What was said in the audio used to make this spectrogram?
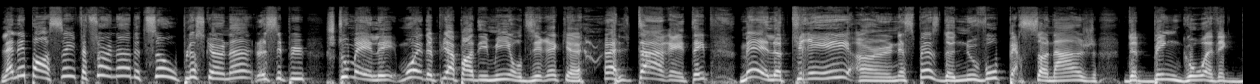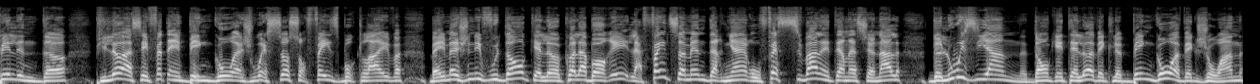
L'année passée, faites-tu un an de ça ou plus qu'un an? Je sais plus. Tout mêlé. Moi, depuis la pandémie, on dirait que le temps a arrêté. Mais elle a créé un espèce de nouveau personnage de bingo avec Belinda. Puis là, elle s'est fait un bingo. Elle jouait ça sur Facebook Live. Ben, imaginez-vous donc qu'elle a collaboré la fin de semaine dernière au Festival international de Louisiane. Donc, elle était là avec le bingo avec Joanne.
